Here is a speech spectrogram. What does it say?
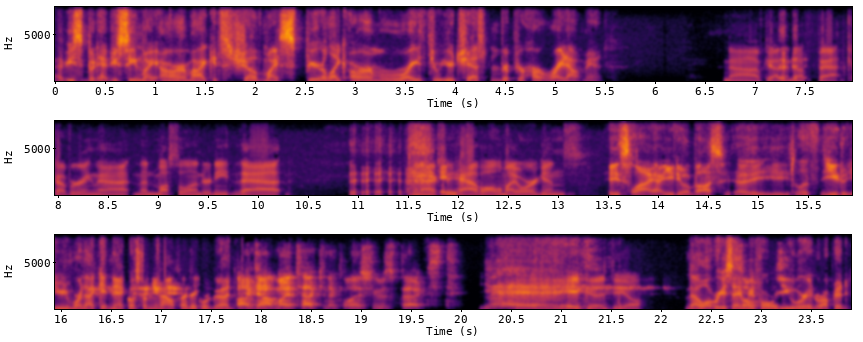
Have you? But have you seen my arm? I could shove my spear like arm right through your chest and rip your heart right out, man. Nah, I've got enough fat covering that, and then muscle underneath that, and I actually have all of my organs. Hey Sly, how you doing, boss? Uh, you, let's, you, you, we're not getting echoes from you now, so I think we're good. I got my technical issues fixed. Yay! Good deal. Now, what were you saying So- before you were interrupted?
